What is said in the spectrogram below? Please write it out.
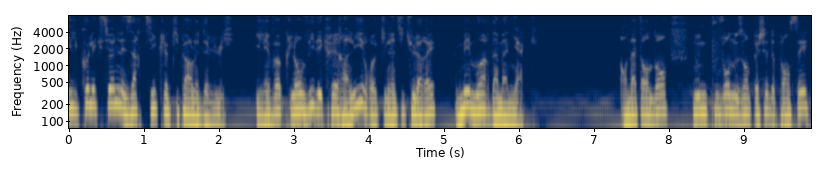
il collectionne les articles qui parlent de lui. Il évoque l'envie d'écrire un livre qu'il intitulerait Mémoire d'un maniaque. En attendant, nous ne pouvons nous empêcher de penser,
